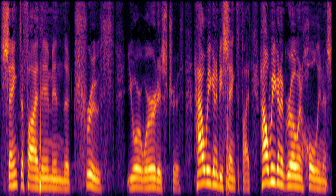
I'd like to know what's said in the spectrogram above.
Sanctify them in the truth. Your word is truth. How are we going to be sanctified? How are we going to grow in holiness?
